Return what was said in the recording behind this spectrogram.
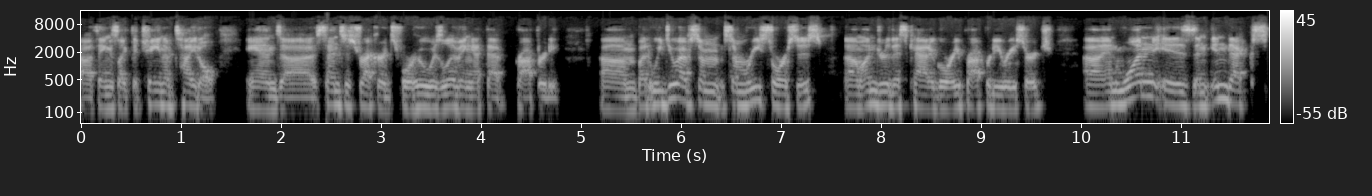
uh, things like the chain of title and uh, census records for who was living at that property. Um, but we do have some, some resources um, under this category, property research. Uh, and one is an index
